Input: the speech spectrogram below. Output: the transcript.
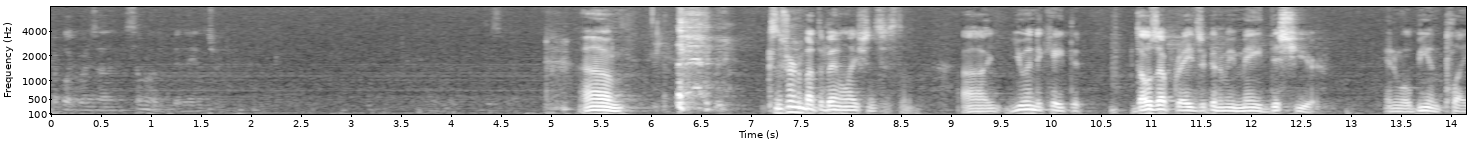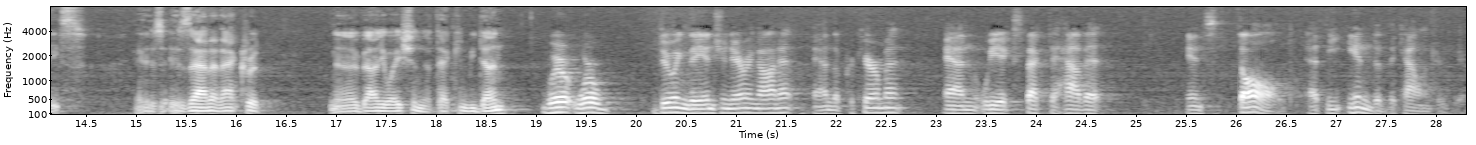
couple of questions, uh, some of them have been answered. Um, Concern about the ventilation system. Uh, You indicate that those upgrades are going to be made this year and will be in place. Is is that an accurate uh, evaluation that that can be done? We're, we're doing the engineering on it and the procurement, and we expect to have it installed at the end of the calendar year.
